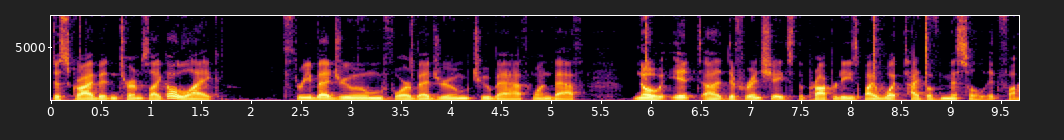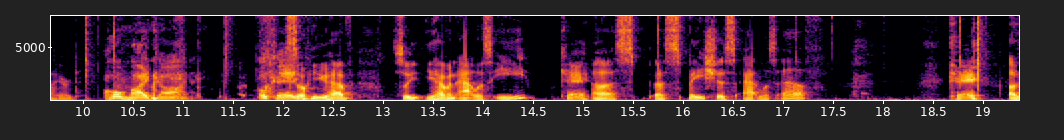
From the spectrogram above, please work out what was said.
describe it in terms like oh like three bedroom, four bedroom, two bath, one bath. No, it uh, differentiates the properties by what type of missile it fired. Oh my god. Okay. So you have so you have an Atlas E, okay. a, a spacious Atlas F, Okay. a,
